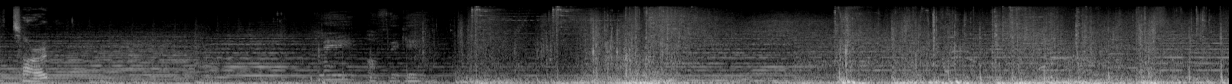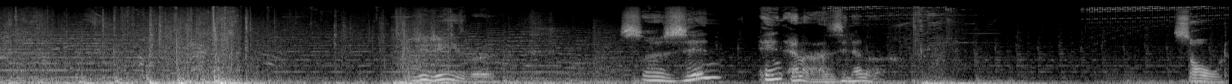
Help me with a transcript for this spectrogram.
the turret. GG's, bro. So Zen in Ana. Sold.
